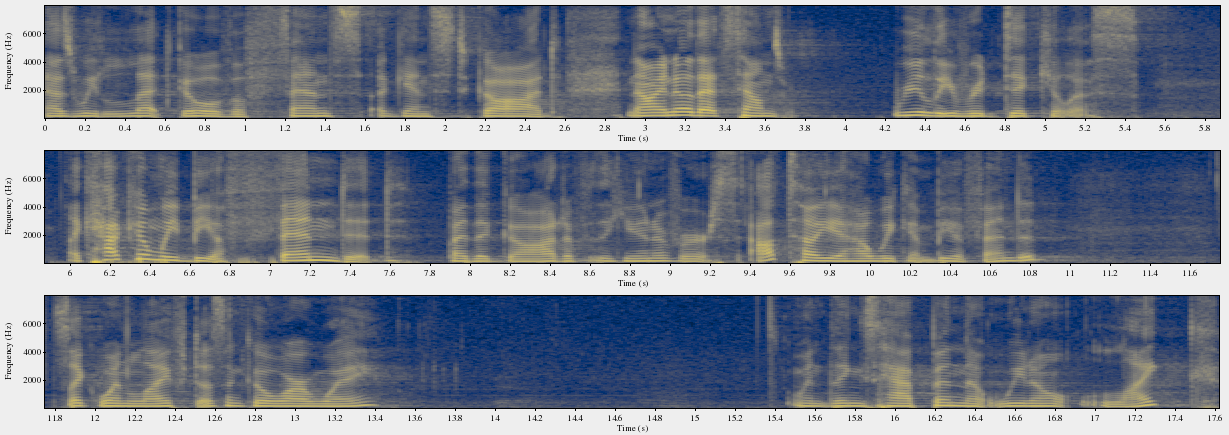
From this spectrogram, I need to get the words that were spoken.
as we let go of offense against God. Now, I know that sounds really ridiculous. Like, how can we be offended by the God of the universe? I'll tell you how we can be offended. It's like when life doesn't go our way, when things happen that we don't like.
